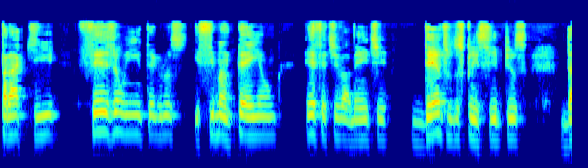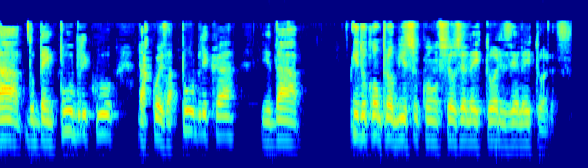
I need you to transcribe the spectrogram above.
para que sejam íntegros e se mantenham efetivamente dentro dos princípios da, do bem público, da coisa pública e, da, e do compromisso com os seus eleitores e eleitoras.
